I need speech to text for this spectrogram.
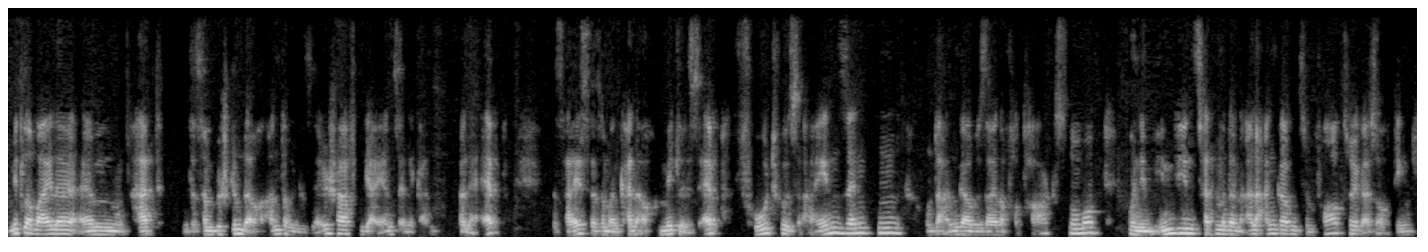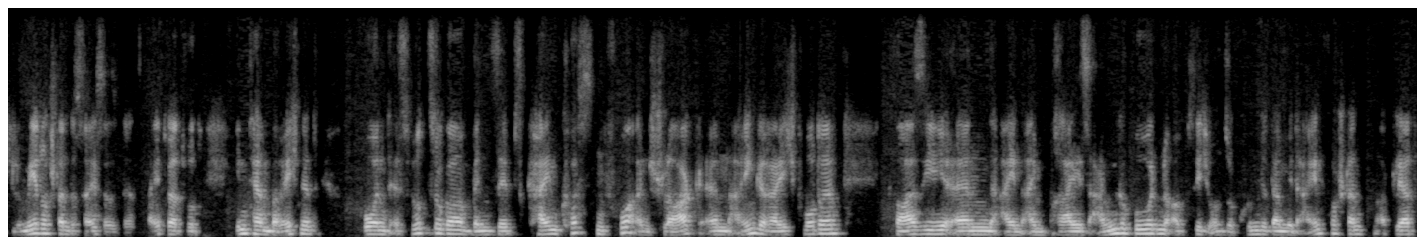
Mittlerweile ähm, hat, und das haben bestimmt auch andere Gesellschaften, die Allianz eine ganz tolle App, das heißt also, man kann auch mittels App Fotos einsenden unter Angabe seiner Vertragsnummer. Und im Indienst hat man dann alle Angaben zum Fahrzeug, also auch den Kilometerstand. Das heißt also, der Zeitwert wird intern berechnet. Und es wird sogar, wenn selbst kein Kostenvoranschlag ähm, eingereicht wurde, quasi ähm, ein, ein Preis angeboten, ob sich unser Kunde damit einverstanden erklärt,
